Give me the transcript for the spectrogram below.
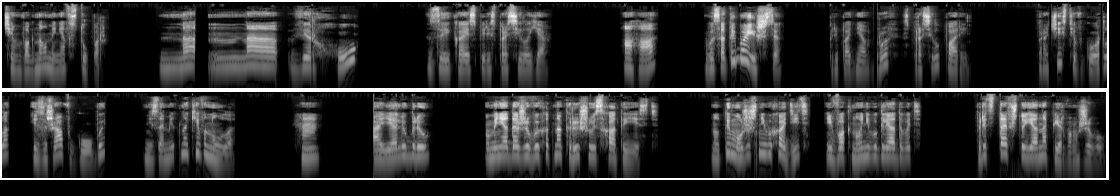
чем вогнал меня в ступор. На... на... верху? заикаясь, переспросила я. Ага. Высоты боишься? Приподняв бровь, спросил парень. Прочистив горло и сжав губы, незаметно кивнула. Хм, а я люблю. У меня даже выход на крышу из хаты есть. Но ты можешь не выходить и в окно не выглядывать. Представь, что я на первом живу.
